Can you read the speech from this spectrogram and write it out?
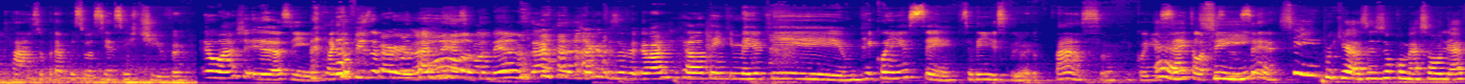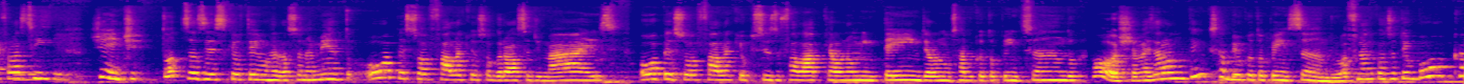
Primeiro passo pra pessoa ser assertiva. Eu acho, assim, já que eu fiz a pergunta, já que, já que eu fiz a pergunta, eu acho que ela tem que meio que reconhecer. Seria isso o primeiro passo? Reconhecer que ela É, sim, precisa ser? sim, porque às vezes eu começo a olhar e falo assim, gente, todas as vezes que eu tenho um relacionamento, ou a pessoa fala que eu sou grossa demais, ou a pessoa fala que eu preciso falar porque ela não me entende, ela não sabe o que eu tô pensando. Poxa, mas ela não tem que saber o que eu tô pensando. Afinal de contas, eu tenho boca.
